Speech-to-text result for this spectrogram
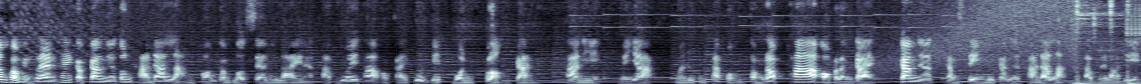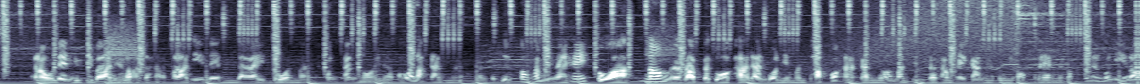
เพิ่มความแข็งแรงให้กับกล้ามเนื้อต้นขาด้านหลัง พร้อมกับลดเซลลูไลท์นะครับ ด้วยท่าออกกายกรูดบิดบนกล่องกัน ท่านี้ไม่ยากมาดูกันครับผมสำหรับท่าออกกำลังกายกล้ามเนื้อแฮมสตริงหรือกล้ามเนื้อขาด้านหลังนะครับเวลาที่ เราเล่นอยู่ที่บ้านเนี่ยเราอาจจะหาท่าที่เล่นได้โดนมันค่อนข้างน้อยนะเพราะว่าหลักการทำงานของมันก็คือต้องทำยังไงให้ตัวน่องนะครับกับตัวขาด้านบนเนี่ยมันพับเข้าหากันเนาะมันถึงจะทำให้กล้ามเนื้อตรงนี้ออกแรงนะครับเพราะฉะนั้นวันนี้เรา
